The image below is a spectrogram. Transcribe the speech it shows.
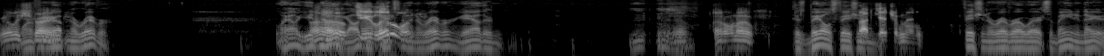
really Wonder strange. up in the river. Well, you Uh, know, a y'all few little them in the river. Yeah, they're know, I don't know. Because Bill's fishing Not catching many. fishing the river over at Sabine, and they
